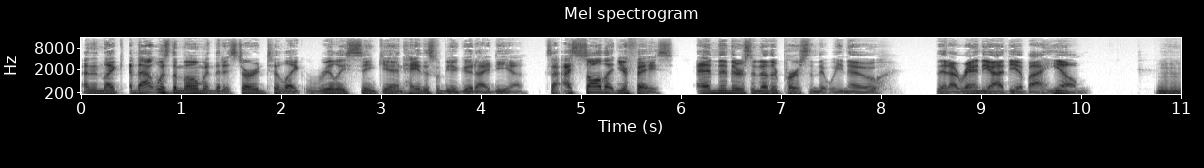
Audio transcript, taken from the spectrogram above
And then like that was the moment that it started to like really sink in. Hey, this would be a good idea because I, I saw that in your face. And then there's another person that we know that I ran the idea by him, Mm-hmm.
